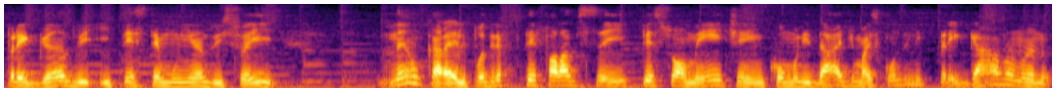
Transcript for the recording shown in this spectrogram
pregando e, e, testemunhando isso aí. Não, cara, ele poderia ter falado isso aí pessoalmente, em comunidade, mas quando ele pregava, mano,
